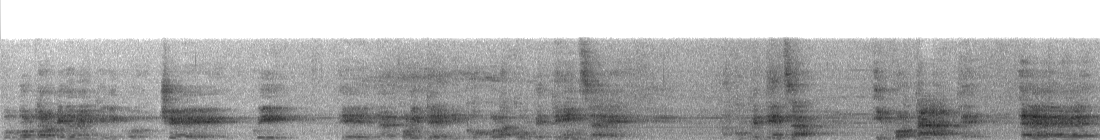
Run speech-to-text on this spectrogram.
molto rapidamente dico, c'è qui il Politecnico con la competenza, una competenza importante eh,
